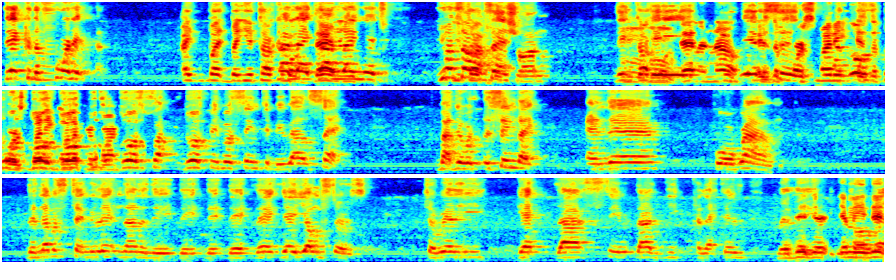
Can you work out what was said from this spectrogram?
they can afford it. I but but you're talking Not about like that lineage. You you understand what I'm saying, Sean? They, You talk about then and now. Is the they- first money- those- is the those- first money those- going those- Those, those people seem to be well set, but they were. It seemed like in their program, they never stimulate none of the the, the, the, the their youngsters to really get that that deep connected when They they, just, I mean, they,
